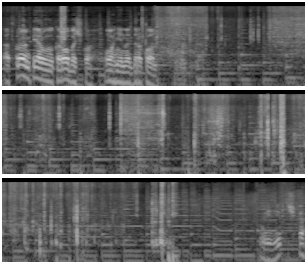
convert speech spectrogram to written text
Откроем первую коробочку Огненный дракон. Визиточка.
